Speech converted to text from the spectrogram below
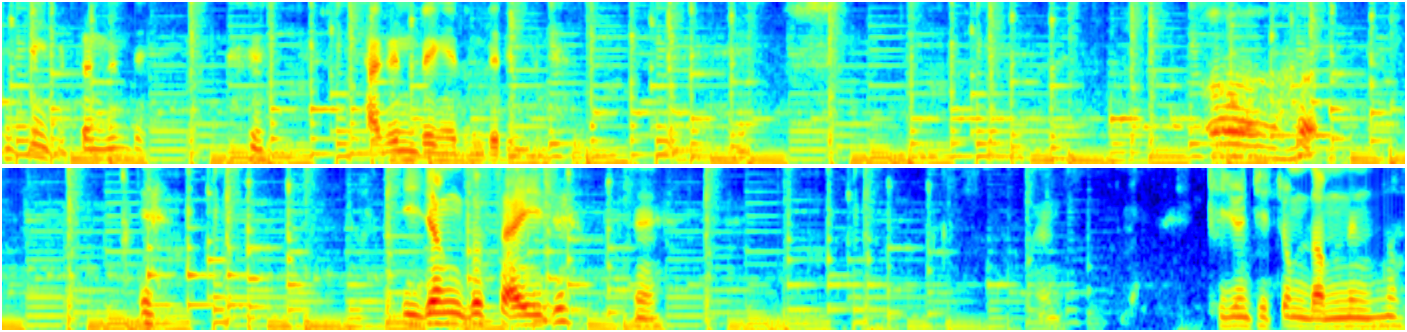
붙긴 붙었는데. 작은 뱅에돔들입니다. 어, 예. 이 정도 사이즈? 예. 기준치 좀 넘는 놈.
